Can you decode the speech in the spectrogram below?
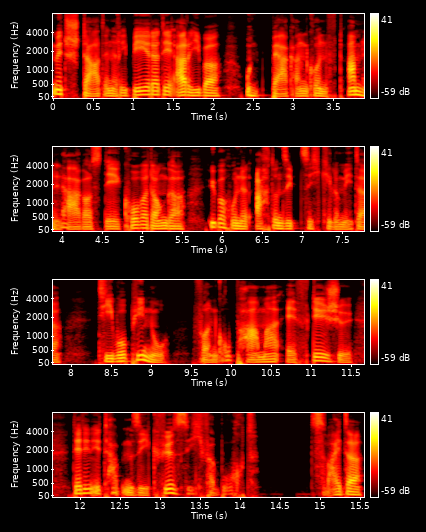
mit Start in Ribera de Arriba und Bergankunft am Lagos de Covadonga über 178 Kilometer Thibaut Pinot von Groupama FDJ, der den Etappensieg für sich verbucht. Zweiter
